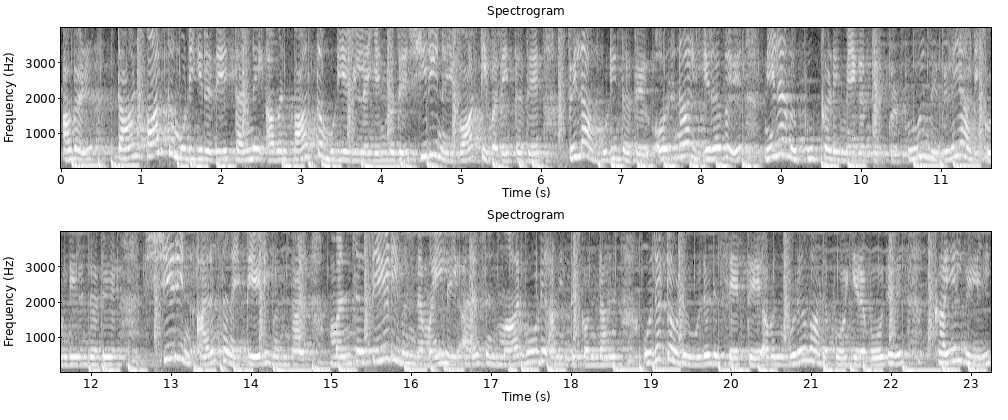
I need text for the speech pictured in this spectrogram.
அவள் தான் பார்க்க முடிகிறதே தன்னை அவன் பார்க்க முடியவில்லை என்பது ஷிரினை வாட்டி வதைத்தது. விழா முடிந்தது. ஒரு நாள் இரவு நிலவு பூக்கடை மேகத்திற்குள் புகுந்து விளையாடி கொண்டிருந்தது. ஷி அரசனை தேடி வந்தாள். மஞ்சள் தேடி வந்த மயிலை அரசன் மார்போடு அணைத்து கொண்டான். உதட்டோடு உதடு சேர்த்து அவன் உறவாட போகிற போது கயல்விழி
